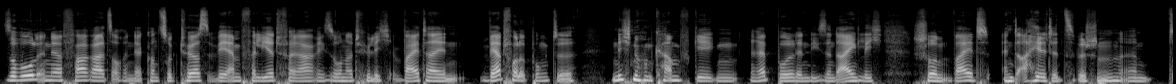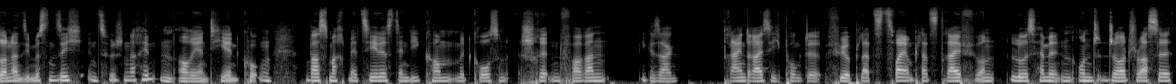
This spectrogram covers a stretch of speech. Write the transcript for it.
Sowohl in der Fahrer- als auch in der Konstrukteurs-WM verliert Ferrari so natürlich weiterhin wertvolle Punkte, nicht nur im Kampf gegen Red Bull, denn die sind eigentlich schon weit enteilt inzwischen, ähm, sondern sie müssen sich inzwischen nach hinten orientieren, gucken, was macht Mercedes, denn die kommen mit großen Schritten voran. Wie gesagt, 33 Punkte für Platz 2 und Platz 3 von Lewis Hamilton und George Russell,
